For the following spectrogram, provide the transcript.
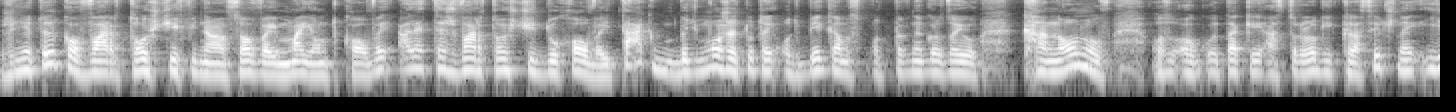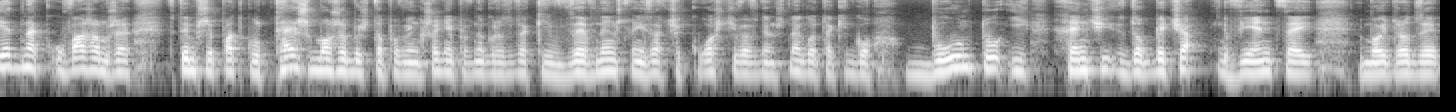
że nie tylko wartości finansowej, majątkowej, ale też wartości duchowej. Tak, być może tutaj odbiegam od pewnego rodzaju kanonów o, o takiej astrologii klasycznej, jednak uważam, że w tym przypadku też może być to powiększenie pewnego rodzaju takiej wewnętrznej zaciekłości, wewnętrznego takiego buntu i chęci zdobycia więcej, moi drodzy,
